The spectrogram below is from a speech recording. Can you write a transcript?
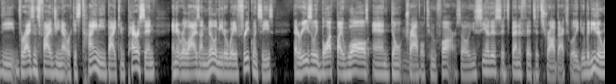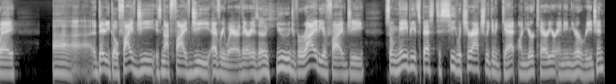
the Verizon's 5G network is tiny by comparison, and it relies on millimeter wave frequencies that are easily blocked by walls and don't mm. travel too far. So you see how this its benefits, its drawbacks really do. But either way, uh, there you go. 5G is not 5G everywhere. There is a huge variety of 5G. So maybe it's best to see what you're actually going to get on your carrier and in your region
